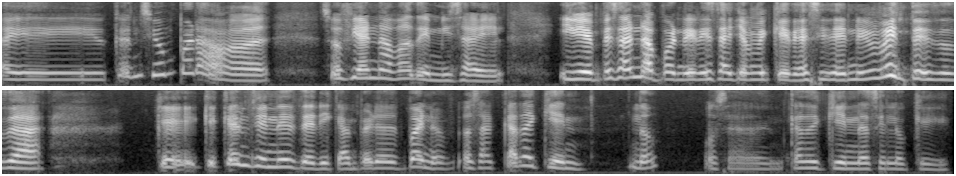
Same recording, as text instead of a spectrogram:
eh, canción para Sofía Nava de Misael. Y empezaron a poner esa, yo me quedé así de, no inventes, o sea qué, qué canciones dedican, pero bueno, o sea, cada quien, ¿no? O sea, cada quien hace lo que,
